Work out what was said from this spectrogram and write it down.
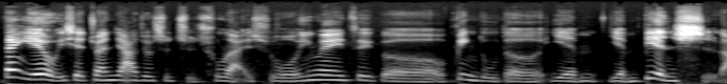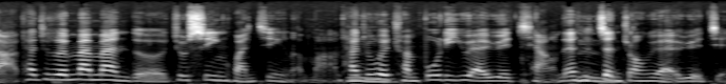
但也有一些专家就。就是指出来说，因为这个病毒的演演变史啦，它就会慢慢的就适应环境了嘛，它就会传播力越来越强，但是症状越来越减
